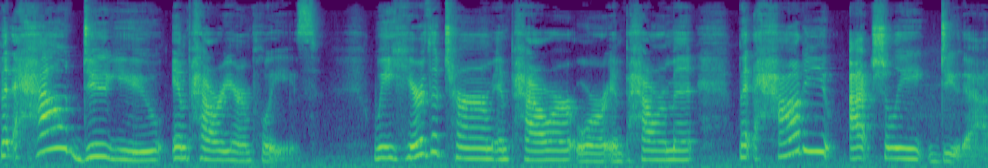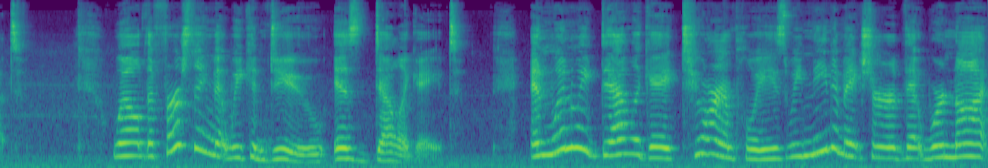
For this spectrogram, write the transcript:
But how do you empower your employees? We hear the term empower or empowerment, but how do you actually do that? Well, the first thing that we can do is delegate. And when we delegate to our employees, we need to make sure that we're not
